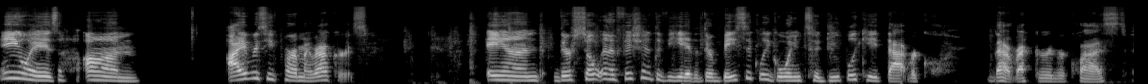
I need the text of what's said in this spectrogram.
Anyways, um, I received part of my records. And they're so inefficient at the VA that they're basically going to duplicate that that record request,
